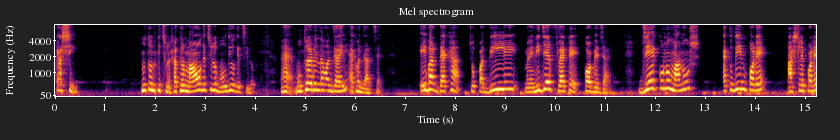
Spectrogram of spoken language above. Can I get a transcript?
কাশী। নতুন কিছু না। সাথে ওর মাও গেছিল, বৌদিও গেছিল। হ্যাঁ মথুরা বৃন্দাবন যায়নি, এখন যাচ্ছে। এইবার দেখা চোপা দিল্লি মানে নিজের ফ্ল্যাটে কবে যায়। যে কোনো মানুষ এতদিন পরে আসলে পরে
